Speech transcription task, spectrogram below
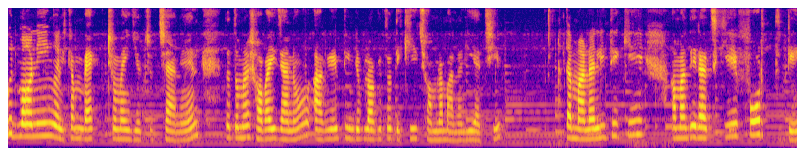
good morning welcome back to my YouTube channel তো তোমরা সবাই জানো আগের তিনটে ব্লগে তো দেখেইছো, আমরা মানালি আছি। তা মানালি থেকে আমাদের আজকে ফোর্থ ডে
